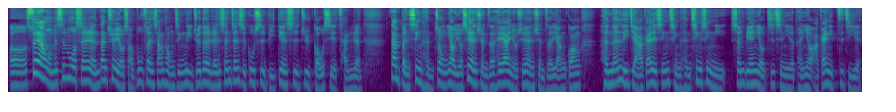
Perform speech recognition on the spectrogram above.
呃，虽然我们是陌生人，但却有少部分相同经历，觉得人生真实故事比电视剧狗血残忍，但本性很重要。有些人选择黑暗，有些人选择阳光。很能理解阿该的心情，很庆幸你身边有支持你的朋友。阿该你自己也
